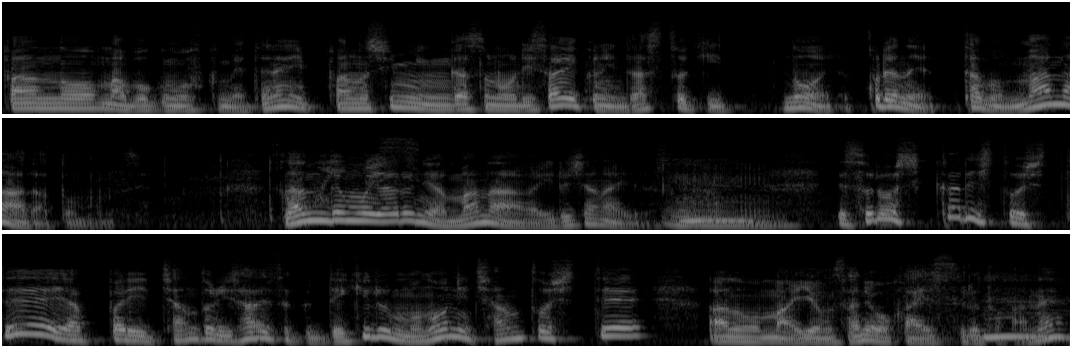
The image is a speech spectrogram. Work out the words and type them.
般の、まあ、僕も含めてね一般の市民がそのリサイクルに出す時のこれね多分マナーだと思うんですよ。何でもやるにはマナーがいるじゃないですか。えでそれをしっかりとしてやっぱりちゃんとリサイクルできるものにちゃんとしてあの、まあ、イオンさんにお返しするとかね、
